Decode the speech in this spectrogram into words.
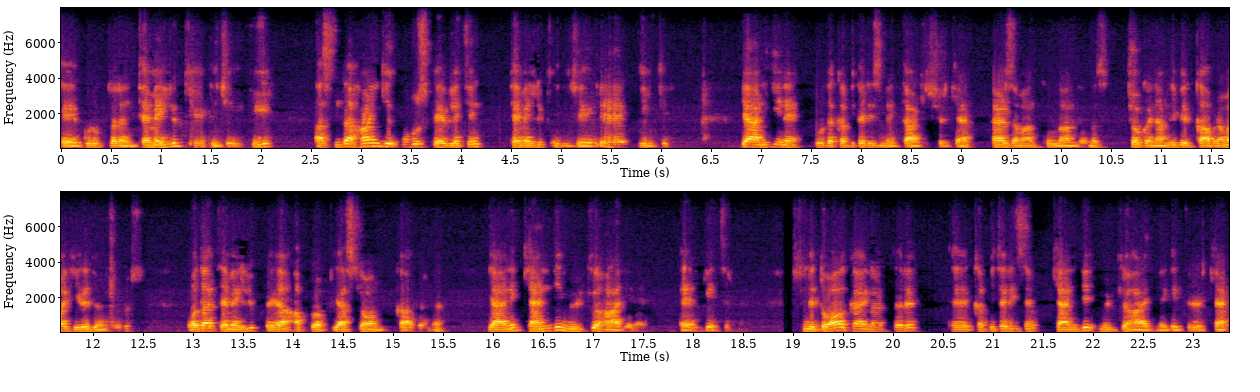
e, grupların temellük edeceği değil, aslında hangi ulus devletin temellük edeceğiyle ilgili. Yani yine burada kapitalizmi tartışırken her zaman kullandığımız çok önemli bir kavrama geri dönüyoruz. O da temellük veya apropriyasyon kavramı. Yani kendi mülkü haline e, getirme. Şimdi doğal kaynakları e, kapitalizm kendi mülkü haline getirirken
